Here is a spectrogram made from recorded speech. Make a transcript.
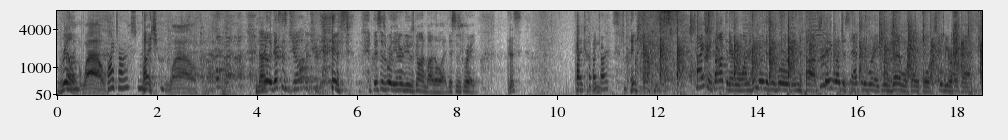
Really? wow. Pie charts? Pie chart. Wow. No. Really, this is geometry. this is where the interview has gone. By the way, this is great. This, Pie, pie charts? Tyson Compton, everyone. Who knew this is where we'd end up? Stay with us after the break. Ravenna will play for us. We'll be right back.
